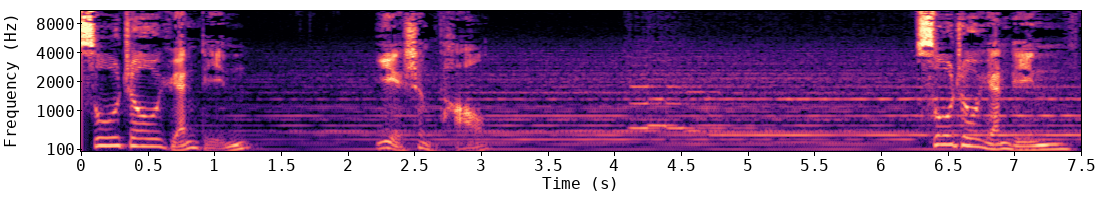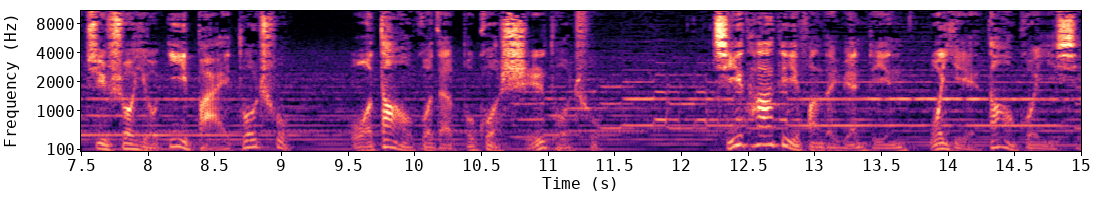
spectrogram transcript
苏州园林，叶圣陶。苏州园林据说有一百多处，我到过的不过十多处。其他地方的园林我也到过一些。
